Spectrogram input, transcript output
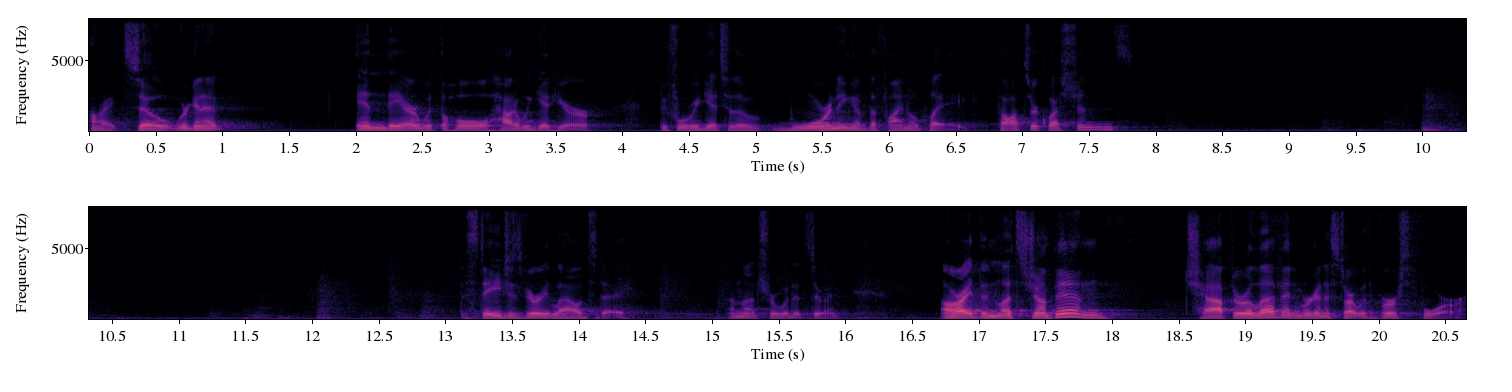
All right, so we're going to end there with the whole how do we get here before we get to the warning of the final plague. Thoughts or questions? Stage is very loud today. I'm not sure what it's doing. All right, then let's jump in. Chapter 11, we're going to start with verse 4.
